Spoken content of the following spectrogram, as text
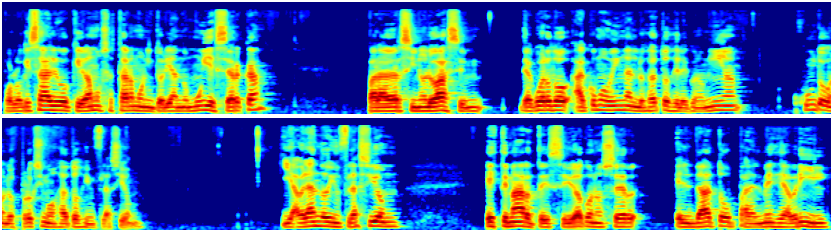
por lo que es algo que vamos a estar monitoreando muy de cerca para ver si no lo hacen, de acuerdo a cómo vengan los datos de la economía junto con los próximos datos de inflación. Y hablando de inflación, este martes se dio a conocer el dato para el mes de abril,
